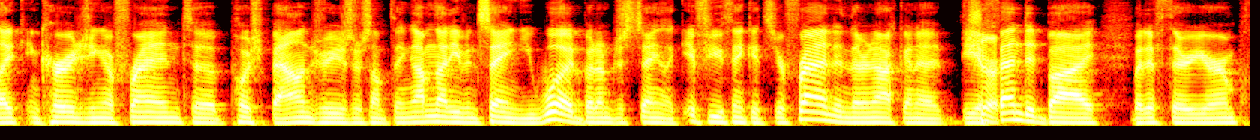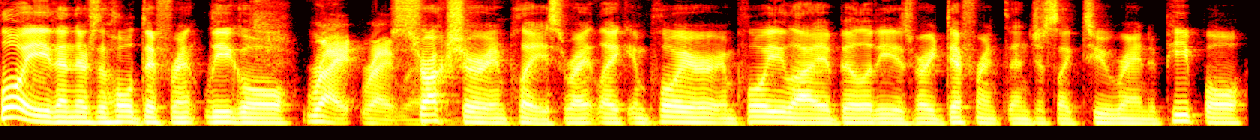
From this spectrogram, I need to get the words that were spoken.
like encouraging a friend to push boundaries or something. I'm not even saying you would, but I'm just saying like if you think it's your friend and they're not going to be Sure. offended by, but if they're your employee, then there's a whole different legal Right, right, right. structure in place, right? Like employer employee liability is very different than just like two random people.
